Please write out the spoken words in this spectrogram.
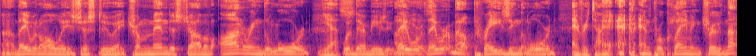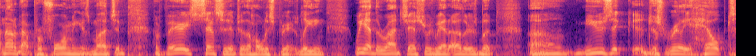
uh, they would always just do a tremendous job of honoring the Lord Yes. with their music. They were they were about praising the Lord Every time. and, and proclaiming truth, not not about performing as much, and very sensitive to the Holy Spirit's leading. We had the Rochesters, we had others, but uh, music just really helped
